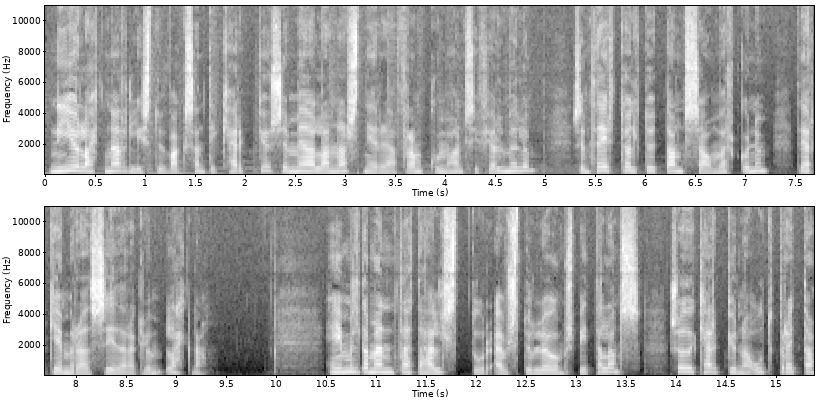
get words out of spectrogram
Nýju læknar lístu vaksandi kerkju sem meðal annars nýri að framkomi hans í fjölmiðlum sem þeir töldu dansa á mörkunum þegar kemur að síðaraglum lækna. Heimildamenn þetta helst úr efstu lögum spítalans sögðu kergjuna útbreyta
